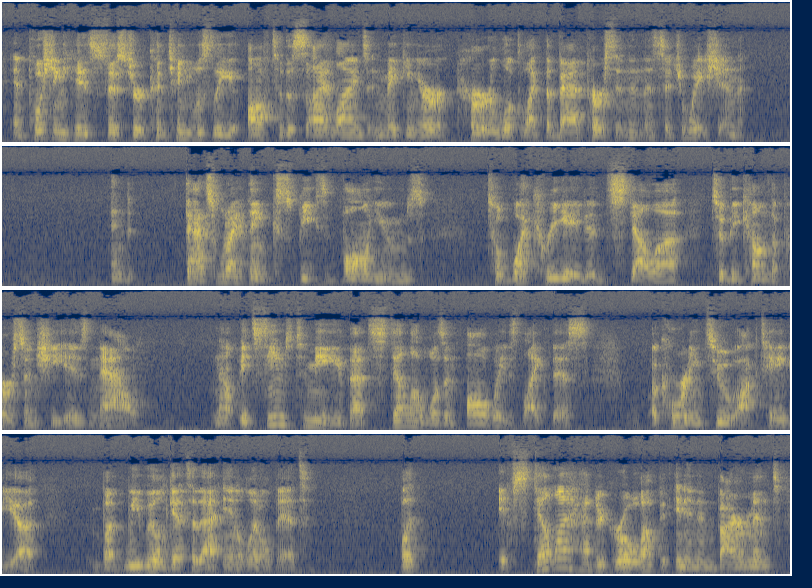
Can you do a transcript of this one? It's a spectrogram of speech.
and pushing his sister continuously off to the sidelines and making her, her look like the bad person in this situation. And that's what I think speaks volumes to what created Stella to become the person she is now. Now, it seems to me that Stella wasn't always like this, according to Octavia, but we will get to that in a little bit. But if Stella had to grow up in an environment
